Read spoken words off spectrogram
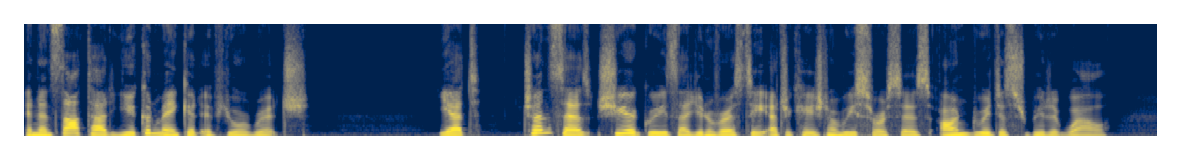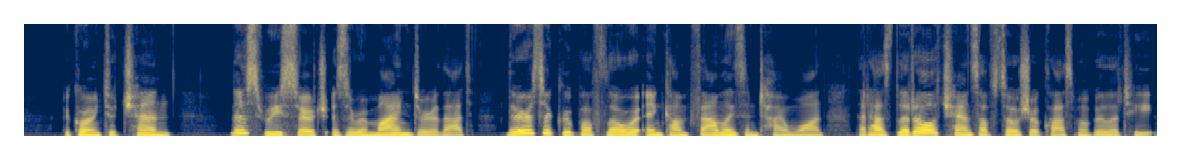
and it's not that you can make it if you're rich. Yet, Chen says she agrees that university educational resources aren't redistributed well. According to Chen, this research is a reminder that there is a group of lower income families in Taiwan that has little chance of social class mobility.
